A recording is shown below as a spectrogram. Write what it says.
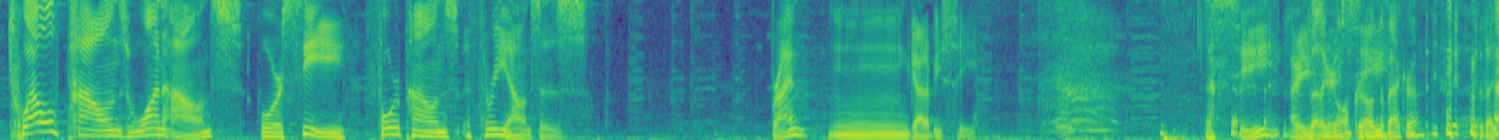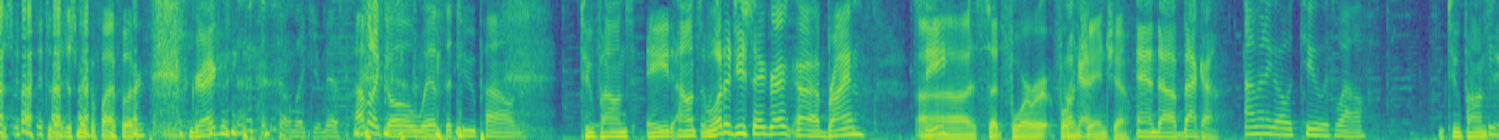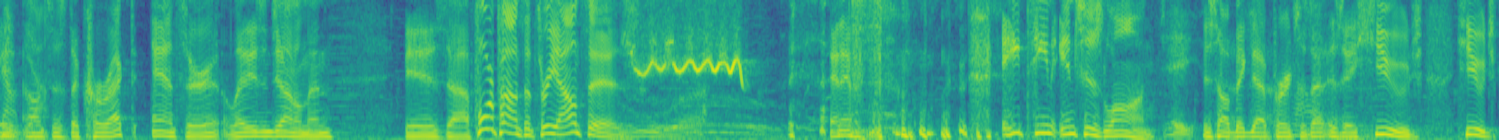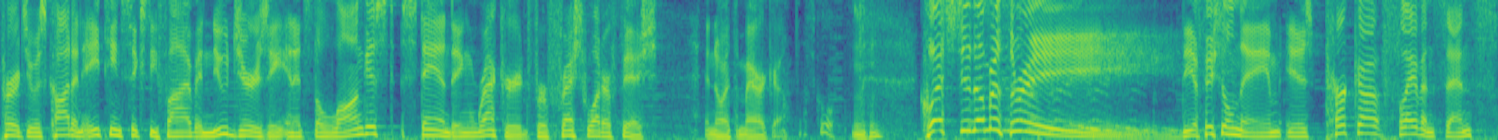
12 pounds, one ounce, or C, four pounds, three ounces? Brian? Mm, gotta be C. C? Is, Are you is that sure? a golf crowd in the background? Did I just did I just make a five footer? Greg? Sound like you missed. I'm gonna go with the two pound. Two pounds, eight ounces. What did you say, Greg? Uh, Brian? C? Uh, said four four and change. Yeah. And uh, Becca, I'm gonna go with two as well. Two pounds, Two eight pound, yeah. ounces. The correct answer, ladies and gentlemen, is uh, four pounds and three ounces. and it was 18 inches long. is how big that perch was. That is a huge, huge perch. It was caught in 1865 in New Jersey, and it's the longest standing record for freshwater fish in North America. That's cool. Question number three. The official name is Perca flavinsens.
